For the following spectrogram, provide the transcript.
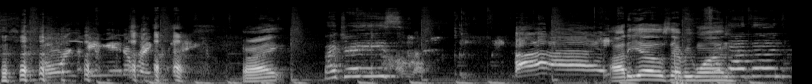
Orange head, orangutan. All right. Bye, Trace. Bye. Adios, everyone. Bye, Jonathan.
